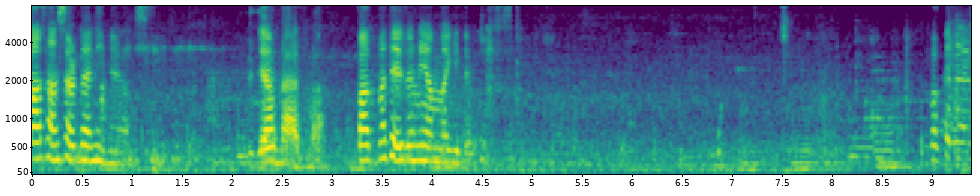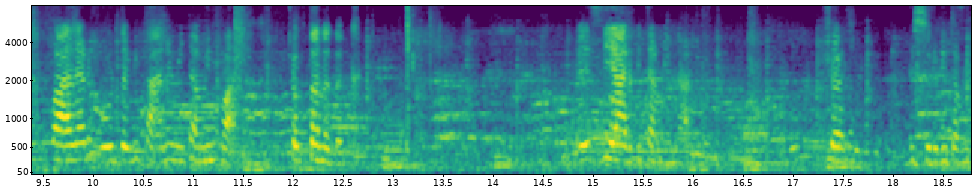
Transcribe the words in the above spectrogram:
Şimdi de asansörden iniyoruz. Gidelim merdiven. Fatma teyzemin yanına gideceğiz. Bakın var burada bir tane vitamin var. Çok tanıdık. Ve diğer vitaminler. Şöyle bir sürü vitamin.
